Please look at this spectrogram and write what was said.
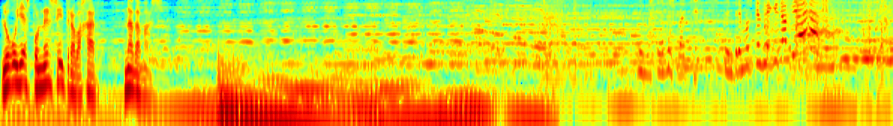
Luego ya es ponerse y trabajar, nada más. Demasiados baches. Tendremos que seguir a pie.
